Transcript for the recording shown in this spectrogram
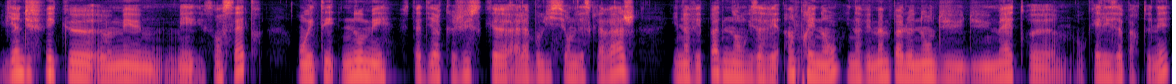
vient du fait que euh, mes, ancêtres ont été nommés. C'est-à-dire que jusqu'à l'abolition de l'esclavage, ils n'avaient pas de nom, ils avaient un prénom, ils n'avaient même pas le nom du, du maître euh, auquel ils appartenaient,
